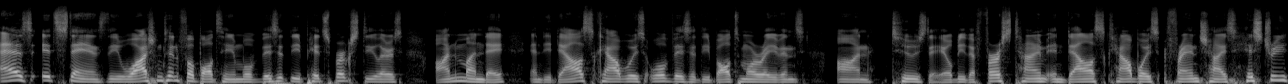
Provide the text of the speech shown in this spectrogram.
As it stands, the Washington football team will visit the Pittsburgh Steelers on Monday, and the Dallas Cowboys will visit the Baltimore Ravens on Tuesday. It'll be the first time in Dallas Cowboys franchise history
